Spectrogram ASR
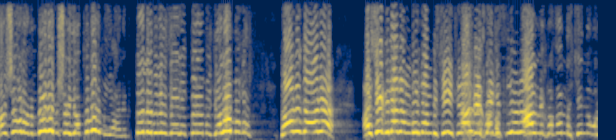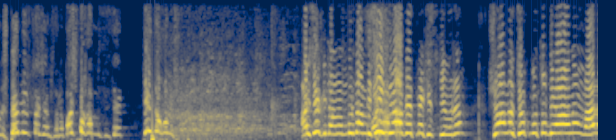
Ayşegül Hanım böyle bir şey yapılır mı yani? Böyle bir rezalet böyle mi? Yalan mı kız? Doğru doğru. Ayşegül Hanım buradan bir şey itiraf etmek istiyorum. Al mikrofonu da kendin konuş. Ben mi tutacağım sana? Başbakan mısın sen? Kendin konuş. Ayşegül Hanım buradan bir şey itiraf etmek istiyorum. Şu anda çok mutlu bir anım var.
